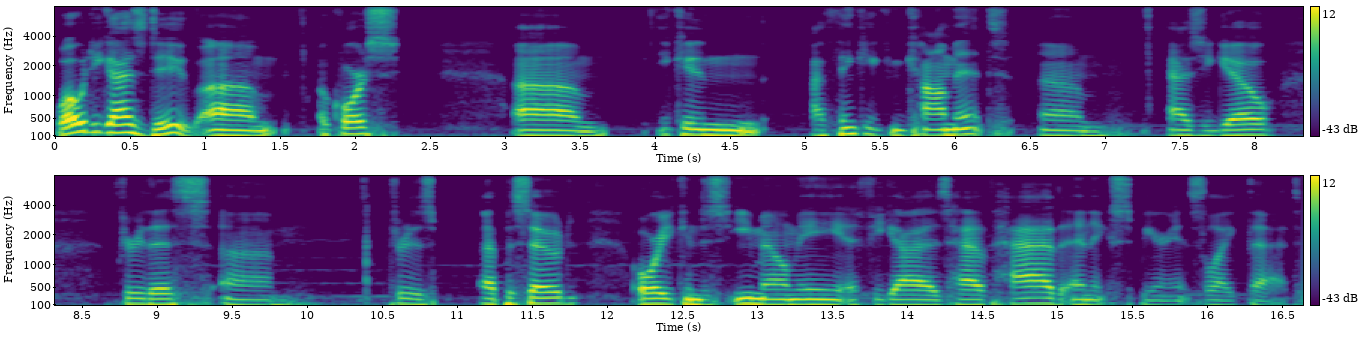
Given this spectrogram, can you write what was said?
what would you guys do? Um, of course, um, you can. I think you can comment um, as you go through this um, through this episode, or you can just email me if you guys have had an experience like that.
